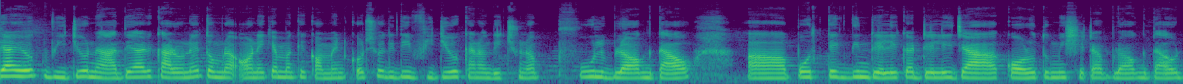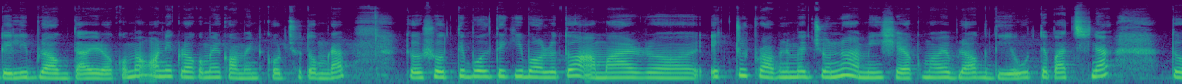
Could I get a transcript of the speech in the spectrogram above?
যাই হোক ভিডিও না দেওয়ার কারণে তোমরা অনেকে আমাকে কমেন্ট করছ, দিদি ভিডিও কেন দিচ্ছ না? ফুল ব্লগ দাও। প্রত্যেক দিন ডেলিকার ডেলি যা করো তুমি সেটা ব্লগ দাও ডেলি ব্লগ দাও। এরকম অনেক রকমের কমেন্ট করছ তোমরা। তো সত্যি বলতে কি বলো তো আমার একটু প্রবলেমের জন্য আমি সেরকমভাবে ব্লগ দিয়ে উঠতে পারছি না। তো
